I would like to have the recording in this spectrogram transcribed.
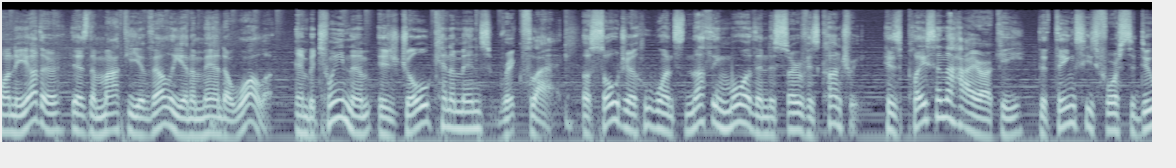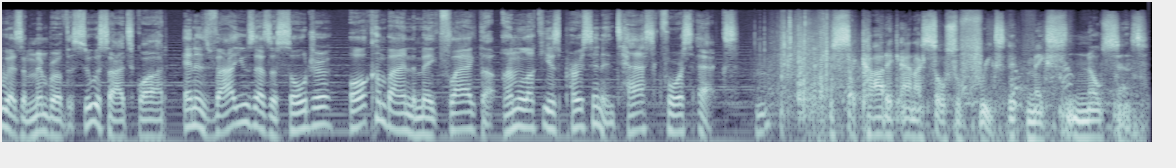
On the other, there's the Machiavellian Amanda Waller. And between them is Joel Kinnaman's Rick Flag, a soldier who wants nothing more than to serve his country. His place in the hierarchy, the things he's forced to do as a member of the Suicide Squad, and his values as a soldier all combine to make Flag the unluckiest person in Task Force X. Hmm? Psychotic, antisocial freaks. It makes no sense.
